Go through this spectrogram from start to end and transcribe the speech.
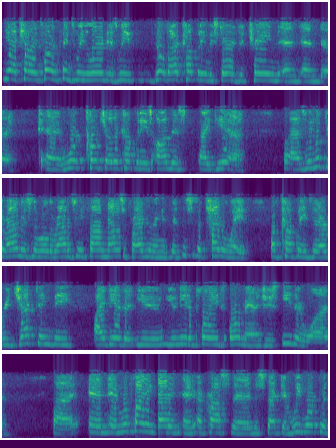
Yeah, Kelly, it's one of the things we learned as we built our company. We started to train and and uh, uh, work coach other companies on this idea. As we looked around us in the world around us, we found, not surprisingly, that this is a tidal wave of companies that are rejecting the idea that you you need employees or managers, either one. Uh, and and we're finding that in, in, across the, the spectrum. We've worked with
